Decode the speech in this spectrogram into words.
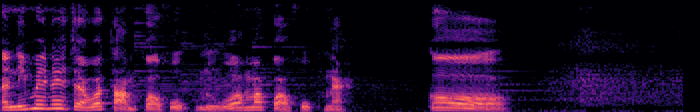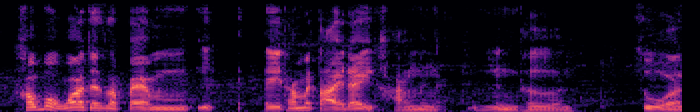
อันนี้ไม่แน่ใจว่าต่ำกว่า 6 หรือว่ามากกว่า 6 นะ ก็ เขาบอกว่าจะสแปมอีกเอถ้าไม่ตายได้อีกครั้งหนึ่งหนึ่งเทิน ส่วน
